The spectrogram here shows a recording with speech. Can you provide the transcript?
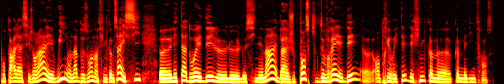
pour parler à ces gens-là. Et oui, on a besoin d'un film comme ça. Et si euh, l'État doit aider le, cinéma, eh ben, je pense qu'il devrait aider euh, en priorité des films comme, comme Made in France.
